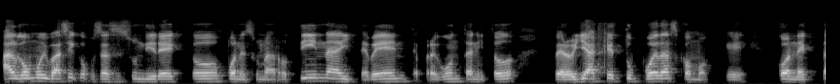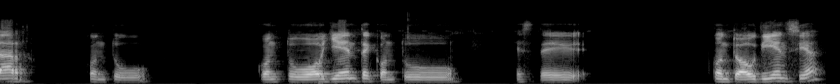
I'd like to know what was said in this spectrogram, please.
Algo muy básico, pues haces un directo, pones una rutina y te ven, te preguntan y todo, pero ya que tú puedas como que conectar con tu, con tu oyente, con tu, este, con tu audiencia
